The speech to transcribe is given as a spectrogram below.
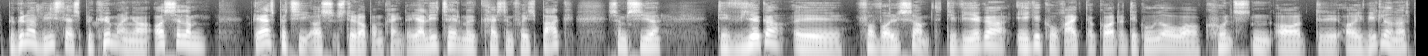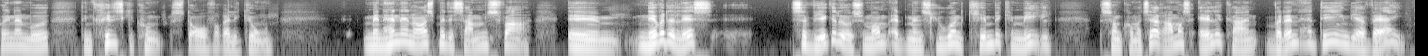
begynder at vise deres bekymringer, også selvom deres parti også støtter op omkring det. Jeg har lige talt med Christian Friis Bak, som siger, det virker øh, for voldsomt. Det virker ikke korrekt og godt, at det går ud over kunsten, og, det, og i virkeligheden også på en eller anden måde den kritiske kunst over for religion. Men han ender også med det samme svar. Øh, nevertheless, så virker det jo som om, at man sluger en kæmpe kamel, som kommer til at ramme os alle, Karin. Hvordan er det egentlig at være i?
